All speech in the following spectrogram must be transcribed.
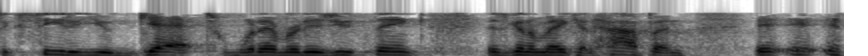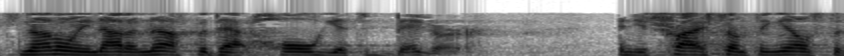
succeed or you get whatever it is you think is going to make it happen, it, it, it's not only not enough, but that hole gets bigger. And you try something else to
